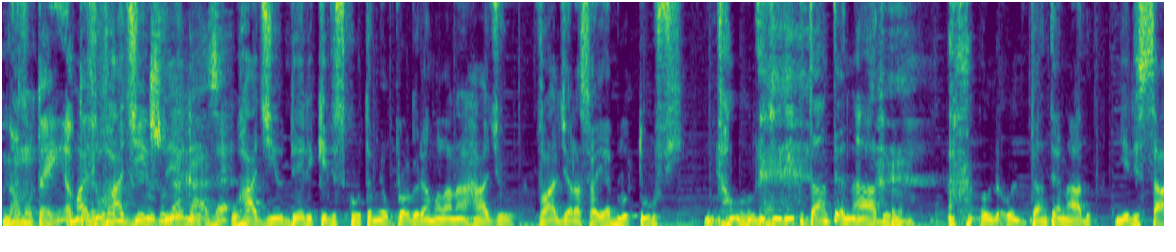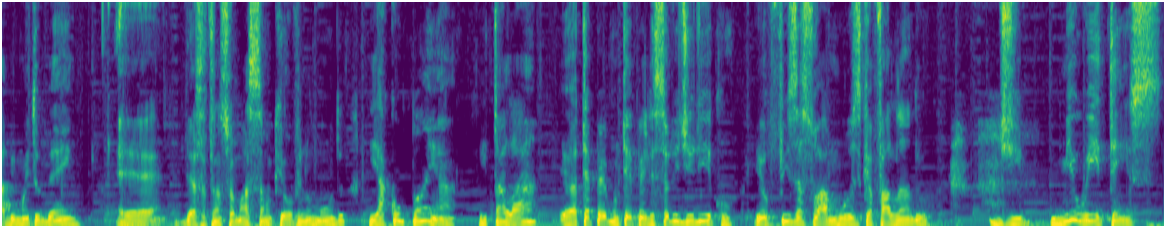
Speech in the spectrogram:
não, mas, não tem. É mas o radinho dele, casa, o radinho dele que ele escuta meu programa lá na rádio Vale de Araçaí é Bluetooth. Então o Lidirico tá antenado. tá antenado. E ele sabe muito bem é, dessa transformação que houve no mundo e acompanha. E tá lá. Eu até perguntei para ele, seu Lidirico, eu fiz a sua música falando de mil itens.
